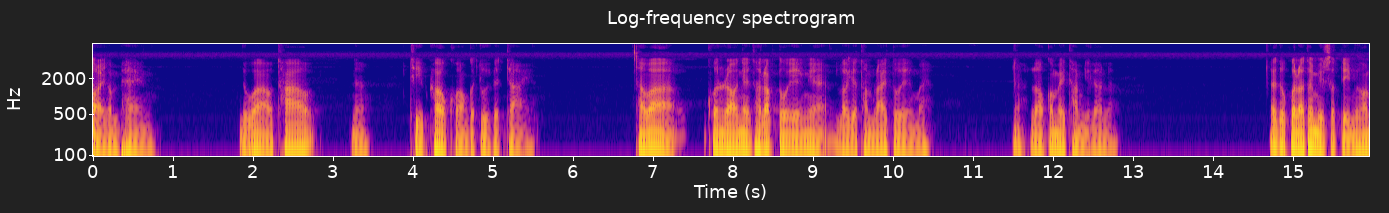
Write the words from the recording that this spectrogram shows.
ต่อยกำแพง หรือว่าเอาเท้านะถีบเข้าของกระจุยกระจายถามว่าคนเราเนี่ยถ้ารักตัวเองเนี่ยเราจะทำร้ายตัวเองไหมนะเราก็ไม่ทำอยู่แล้วล่ะ แล้วทุกคนเราถ้ามีสติมีความ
